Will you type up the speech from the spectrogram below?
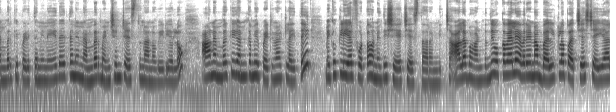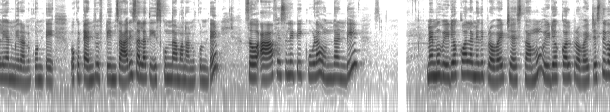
నెంబర్కి పెడితే నేను ఏదైతే నేను నెంబర్ మెన్షన్ చేస్తున్నానో వీడియోలో ఆ నెంబర్కి కనుక మీరు పెట్టినట్లయితే మీకు క్లియర్ ఫోటో అనేది షేర్ చేస్తారండి. చాలా బాగుంటుంది. ఒకవేళ ఎవరైనా బల్క్లో పర్చేస్ చేయాలి అని మీరు అనుకుంటే ఒక టెన్ ఫిఫ్టీన్ సారీస్ అలా తీసుకుందామని అనుకుంటే సో ఆ ఫెసిలిటీ కూడా ఉందండి. మేము వీడియో కాల్ అనేది ప్రొవైడ్ చేస్తాము. వీడియో కాల్ ప్రొవైడ్ చేస్తే ఇవి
